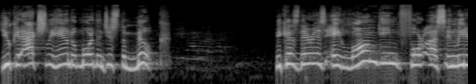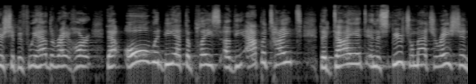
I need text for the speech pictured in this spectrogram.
you could actually handle more than just the milk. Because there is a longing for us in leadership, if we have the right heart, that all would be at the place of the appetite, the diet, and the spiritual maturation,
